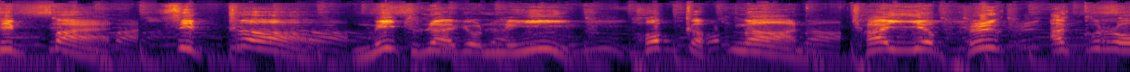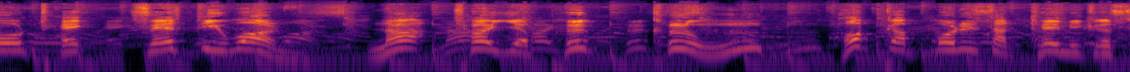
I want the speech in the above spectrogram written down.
18 19 มิถุนายนนี้ พบกับงาน ชัยพฤกษ์อ g โรเทคเฟสติวัลณชัยพฤกษ์ขลุง พบกับบริษัทเคมีเกษ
